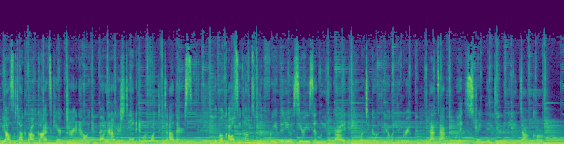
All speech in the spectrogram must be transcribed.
We also talk about God's character and how we can better understand and reflect it to others. The book also comes with a free video series and leader guide if you want to go through it with a group. That's at withstrengthanddignity.com.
